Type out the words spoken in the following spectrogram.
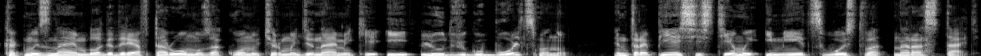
Как мы знаем, благодаря второму закону термодинамики и Людвигу Больцману, энтропия системы имеет свойство нарастать.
